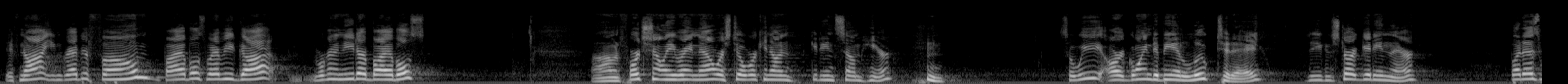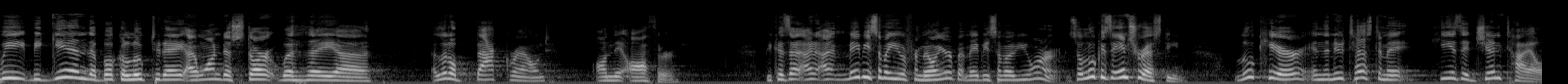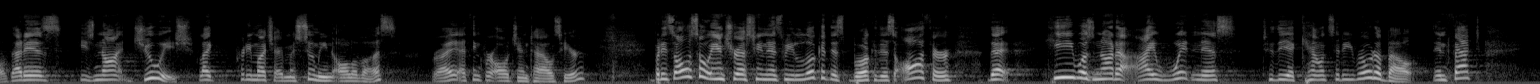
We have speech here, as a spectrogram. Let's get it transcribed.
If not, you can grab your phone, Bibles, whatever you got. We're going to need our Bibles. Um, unfortunately, right now we're still working on getting some here. so we are going to be in Luke today, so you can start getting there. But as we begin the book of Luke today, I wanted to start with a, uh, a little background on the author. Because I, I, maybe some of you are familiar, but maybe some of you aren't. So Luke is interesting. Luke here in the New Testament he is a Gentile. That is, he's not Jewish, like pretty much, I'm assuming, all of us, right? I think we're all Gentiles here. But it's also interesting as we look at this book, this author, that he was not an eyewitness to the accounts that he wrote about. In fact,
